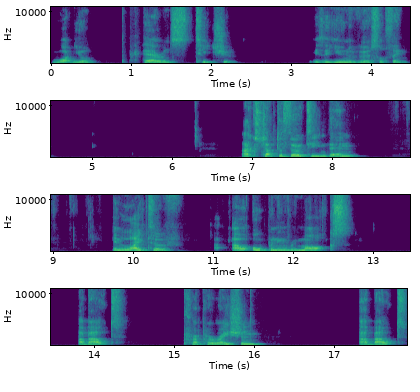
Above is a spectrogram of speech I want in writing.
what your parents teach you is a universal thing. Acts chapter 13, then, in light of our opening remarks about preparation, about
